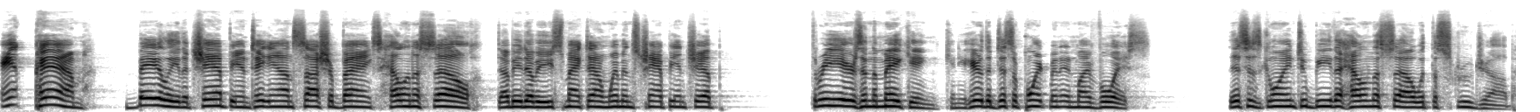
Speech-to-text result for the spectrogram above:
Aunt Pam Bayley, the champion, taking on Sasha Banks. Hell in a Cell. WWE SmackDown Women's Championship. Three years in the making. Can you hear the disappointment in my voice? This is going to be the Hell in a Cell with the screw job.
